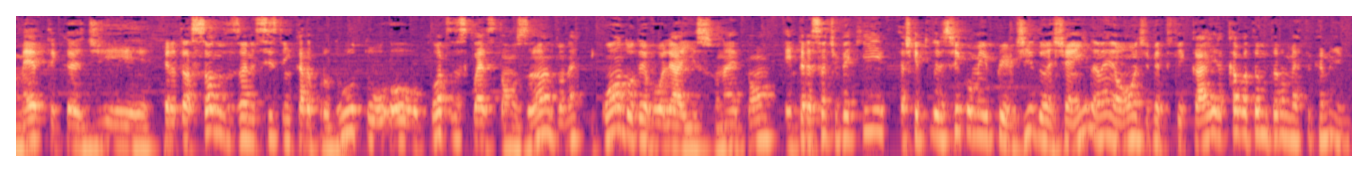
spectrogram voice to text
métrica de penetração do design system em cada produto, ou quantas squads estão usando, né? E quando eu devo olhar isso, né? Então, é interessante ver que acho que eles ficam meio perdidos ainda, né? Onde metrificar e acaba tendo métrica nenhuma.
